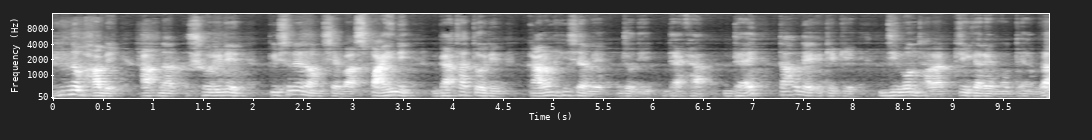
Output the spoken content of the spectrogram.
ভিন্নভাবে আপনার শরীরের পিছনের অংশে বা স্পাইনে ব্যথা তৈরির কারণ হিসেবে যদি দেখা দেয়, তাহলে এটিকে জীবনধারার ট্রিগারের মধ্যে আমরা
